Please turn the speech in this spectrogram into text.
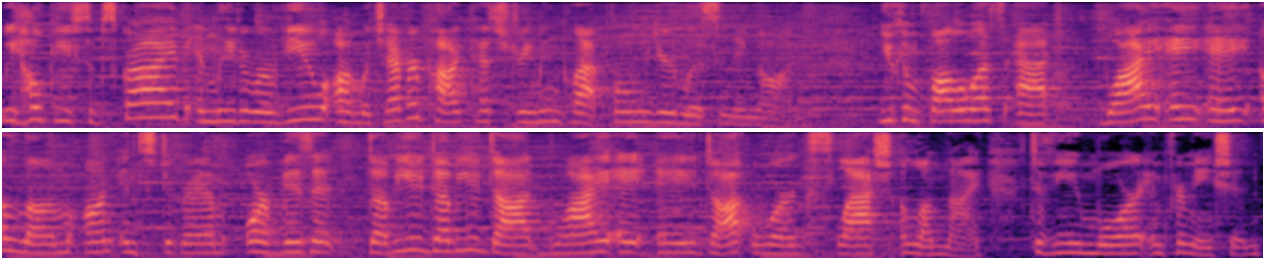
We hope you subscribe and leave a review on whichever podcast streaming platform you're listening on. You can follow us at YAA Alum on Instagram or visit www.yaa.org slash alumni to view more information.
